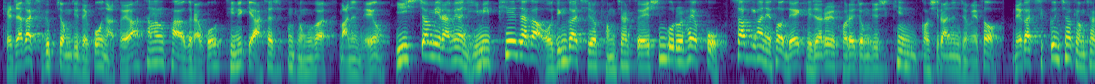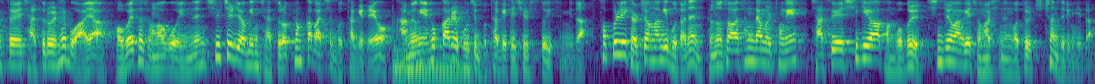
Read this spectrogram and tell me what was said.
계좌가 지급 정지되고 나서야 상황 파악을 하고 뒤늦게 아차 싶은 경우가 많은데요. 이 시점이라면 이미 피해자가 어딘가 지역 경찰서에 신고를 하였고 수사기관에서 내 계좌를 거래 정지시킨 것이라는 점에서 내가 집 근처 경찰서에 자수를 해보아야 법에서 정하고 있는 실질적인 자수로 평가받 지 못하게 되어 감형의 효과를 보지 못하게 되실 수도 있습니다. 섣불리 결정하기보다는 변호사와 상담을 통해 자수의 시기와 방법을 신중하게 정하시는 것을 추천드립니다.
